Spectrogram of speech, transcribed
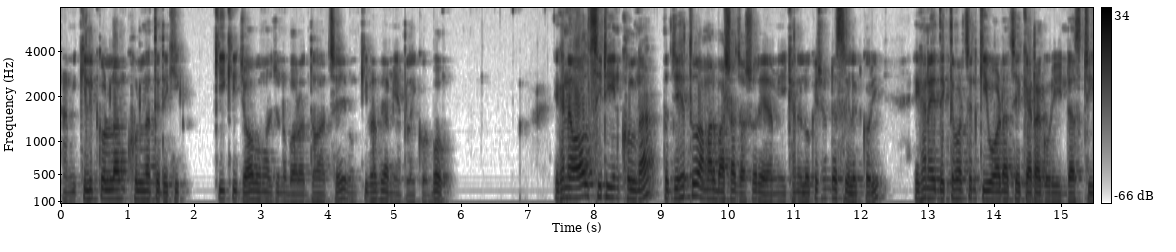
আমি ক্লিক করলাম, খুলনাতে দেখি কি কি জব আমার জন্য বরাদ্দ আছে এবং কীভাবে আমি অ্যাপ্লাই করব। এখানে অল সিটি ইন খুলনা। তো যেহেতু আমার বাসা যশোরে, আমি এখানে লোকেশনটা সিলেক্ট করি। এখানে দেখতে পাচ্ছেন কিওয়ার্ড আছে ক্যাটাগরি ইন্ডাস্ট্রি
